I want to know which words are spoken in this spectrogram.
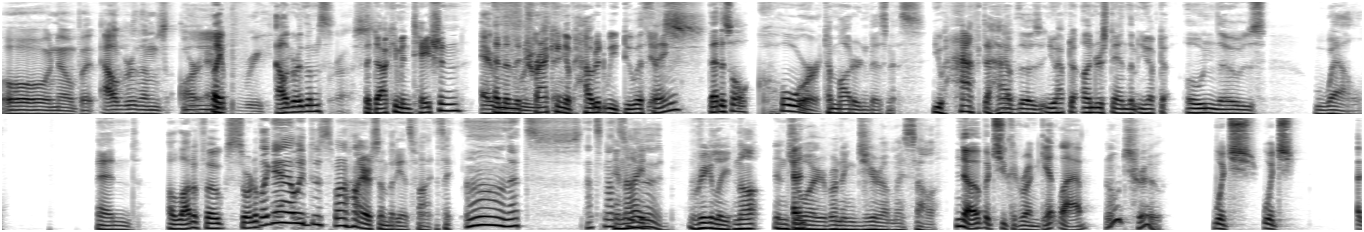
Oh no, but algorithms are Like, everything Algorithms, for us. the documentation, and then the tracking of how did we do a thing. Yes. That is all core to modern business. You have to have those, and you have to understand them, and you have to own those well. And a lot of folks sort of like, yeah, we just want to hire somebody. It's fine. It's like, oh, that's that's not And so I- good. Really not enjoy running Jira myself. No, but you could run GitLab, Oh, true. which which uh,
